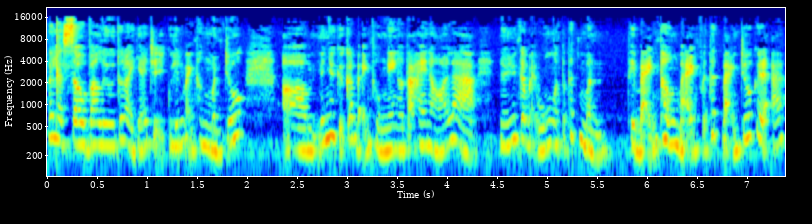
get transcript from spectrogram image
tức là self value tức là giá trị của chính bản thân mình trước. Ờ, um, nếu như kiểu các bạn thường nghe người ta hay nói là nếu như các bạn muốn người ta thích mình thì bản thân bạn phải thích bạn trước cái đã.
